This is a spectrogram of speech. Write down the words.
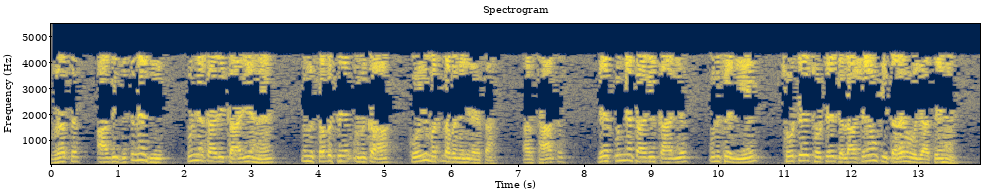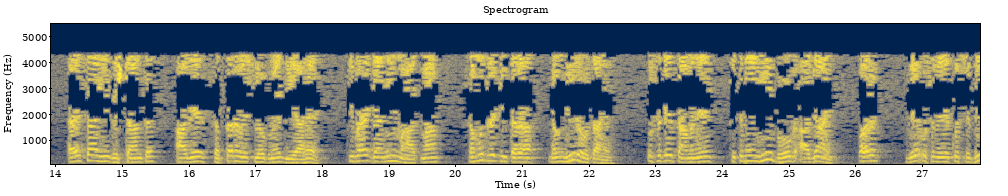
व्रत आदि जितने भी पुण्यकारी कार्य हैं, उन सबसे उनका कोई मतलब नहीं रहता। अर्थात वे पुण्यकारी कार्य उनके लिए छोटे छोटे जलाशयों की तरह हो जाते हैं। ऐसा ही दृष्टांत आगे सत्तरवें श्लोक में दिया है। कि वह ज्ञानी महात्मा समुद्र की तरह गंभीर होता है। उसके सामने कितने ही भोग आ जाएँ, पर वे उसमें कुछ भी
